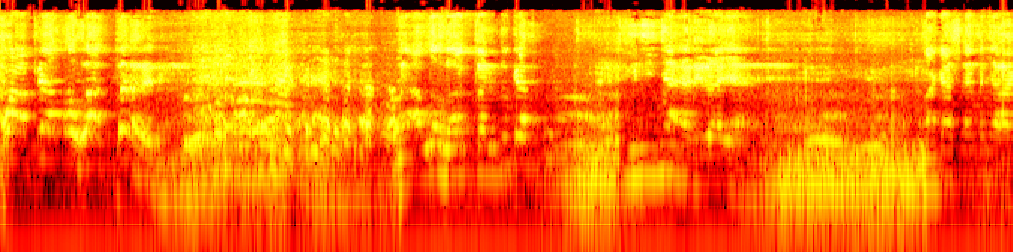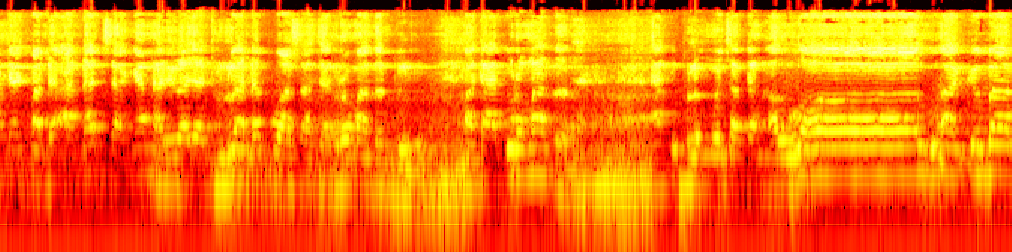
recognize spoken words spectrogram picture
Wah, Allahu Akbar. Nah, Allahu Akbar itu kan bunyinya hari raya. Maka saya menyarankan kepada Anda jangan hari raya dulu Anda puasa dan Ramadan dulu. Maka aku Ramadan. Aku belum mengucapkan Allahu Akbar.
